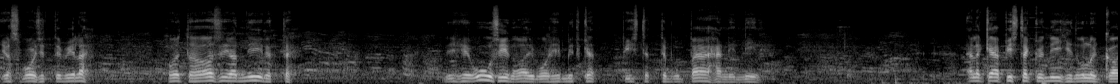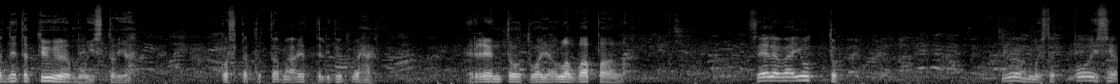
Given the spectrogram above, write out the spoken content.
jos voisitte vielä hoitaa asian niin, että niihin uusiin aivoihin, mitkä pistätte mun päähän, niin, niin älkää pistäkö niihin ollenkaan näitä työmuistoja. Koska tota, mä ajattelin nyt vähän rentoutua ja olla vapaalla. Selvä juttu. Työmuistot pois ja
